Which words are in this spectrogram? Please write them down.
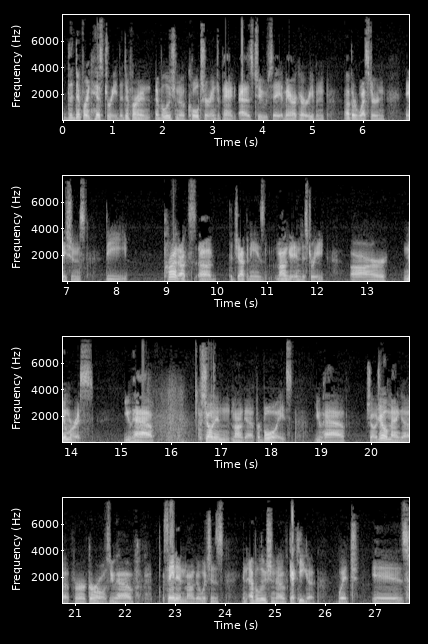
the different history, the different evolution of culture in Japan as to say America or even other Western nations, the products of the Japanese manga industry are numerous. You have shonen manga for boys. You have shoujo manga for girls. You have seinen manga, which is an evolution of gekiga, which is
